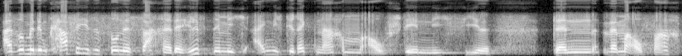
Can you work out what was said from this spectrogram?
Also mit dem Kaffee ist es so eine Sache. Der hilft nämlich eigentlich direkt nach dem Aufstehen nicht viel. Denn wenn man aufwacht,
